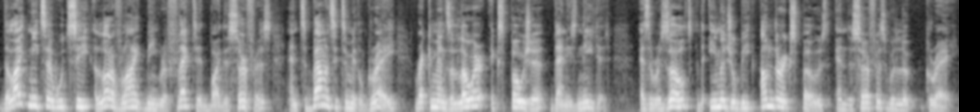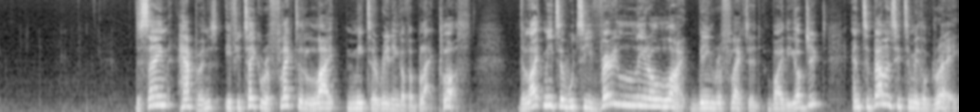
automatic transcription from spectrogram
The light meter would see a lot of light being reflected by the surface and to balance it to middle gray recommends a lower exposure than is needed. As a result, the image will be underexposed and the surface will look gray. The same happens if you take a reflected light meter reading of a black cloth. The light meter would see very little light being reflected by the object and to balance it to middle gray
